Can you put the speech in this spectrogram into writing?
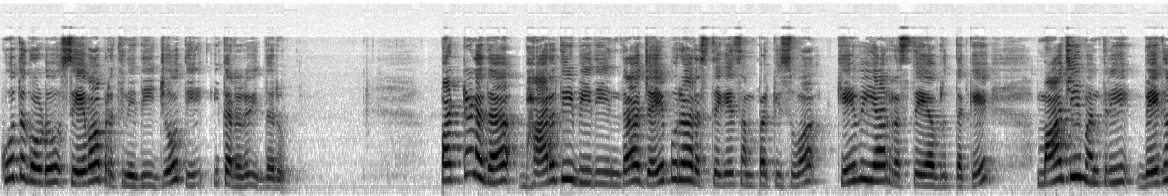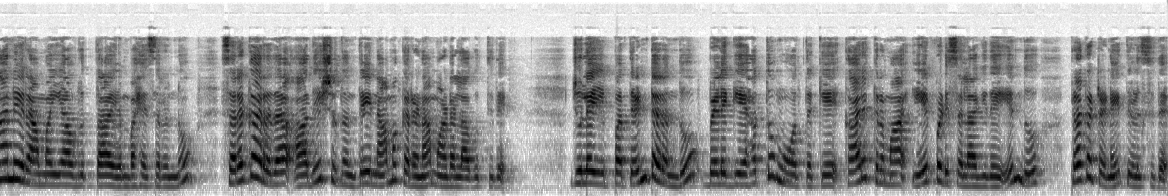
ಕೂತಗೋಡು ಸೇವಾ ಪ್ರತಿನಿಧಿ ಜ್ಯೋತಿ ಇತರರು ಇದ್ದರು. ಪಟ್ಟಣದ ಭಾರತಿ ಬೀದಿಯಿಂದ ಜಯಪುರ ರಸ್ತೆಗೆ ಸಂಪರ್ಕಿಸುವ ಕೆವಿಆರ್ ರಸ್ತೆಯ ವೃತ್ತಕ್ಕೆ ಮಾಜಿ ಮಂತ್ರಿ ಬೇಗಾನೆ ರಾಮಯ್ಯ ವೃತ್ತ ಎಂಬ ಹೆಸರನ್ನು ಸರಕಾರದ ಆದೇಶದಂತೆ ನಾಮಕರಣ ಮಾಡಲಾಗುತ್ತಿದೆ. ಜುಲೈ ಇಪ್ಪತ್ತೆಂಟರಂದು ಬೆಳಗ್ಗೆ ಹತ್ತು ಮೂವತ್ತಕ್ಕೆ ಕಾರ್ಯಕ್ರಮ ಏರ್ಪಡಿಸಲಾಗಿದೆ ಎಂದು ಪ್ರಕಟಣೆ ತಿಳಿಸಿದೆ.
